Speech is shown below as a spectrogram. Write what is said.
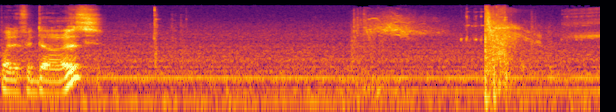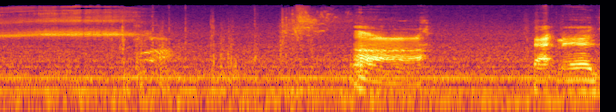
But if it does... Ah, Batman.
